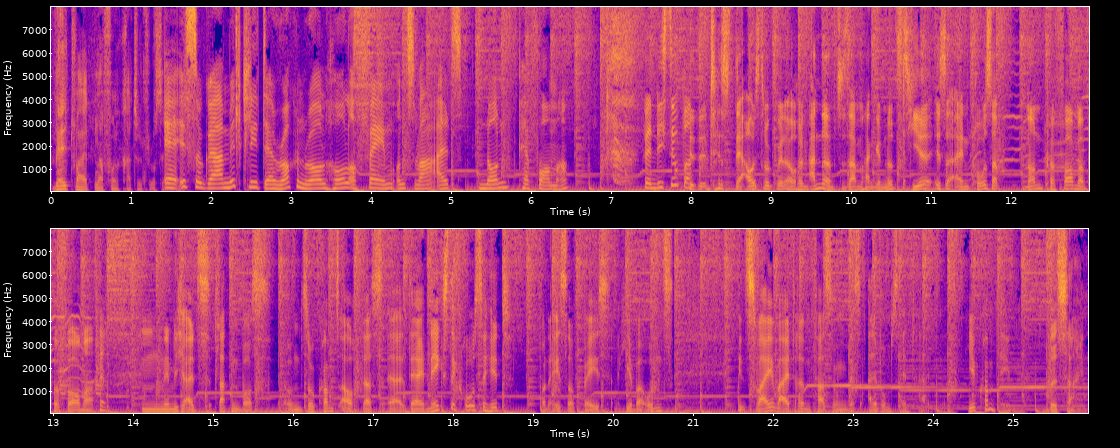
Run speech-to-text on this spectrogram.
weltweit einen Erfolg hatte. Schlussendlich. Er ist sogar Mitglied der Rock'n'Roll Hall of Fame und zwar als Non-Performer. Finde ich super. Das, der Ausdruck wird auch in anderen Zusammenhang genutzt. Hier ist er ein großer Non-Performer-Performer, m, nämlich als Plattenboss. Und so kommt es auch, dass äh, der nächste große Hit von Ace of Base hier bei uns in zwei weiteren Fassungen des Albums enthalten. Hier kommt eben The Sign.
